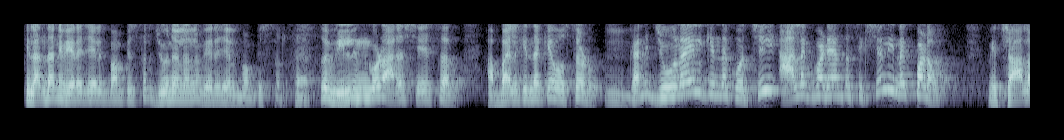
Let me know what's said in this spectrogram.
వీళ్ళందరినీ వేరే జైలుకి పంపిస్తారు జూనైల్లను వేరే జైలుకి పంపిస్తారు. సో వీళ్ళని కూడా అరెస్ట్ చేస్తారు. అబ్బాయిల కిందకే వస్తాడు. కానీ జూనైల్ కిందకి వచ్చి వాళ్ళకి పడేంత శిక్షలు ఈయనకు పడవు. మీరు చాలా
